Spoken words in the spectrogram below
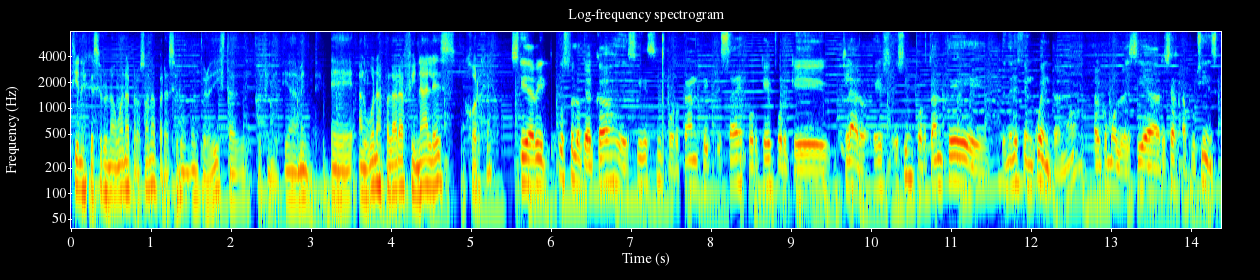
tienes que ser una buena persona para ser un buen periodista, definitivamente. Eh, ¿Algunas palabras finales, Jorge? Sí, David, justo lo que acabas de decir es importante. ¿Sabes por qué? Porque, claro, es, es importante tener esto en cuenta, ¿no? Tal como lo decía Richard Kapuczynski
